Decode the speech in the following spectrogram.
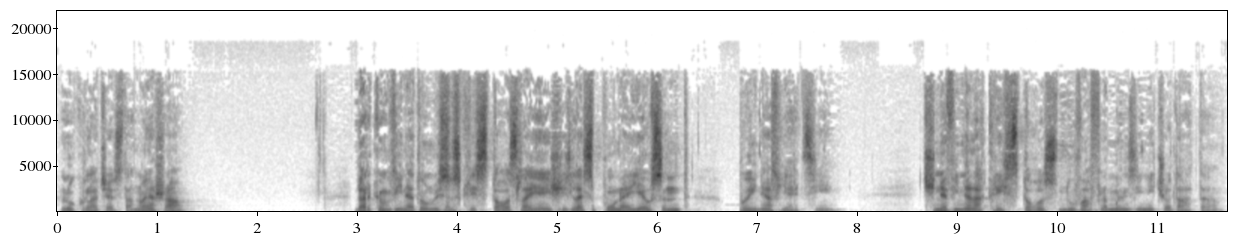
lucrul acesta, nu-i așa? Dar când vine Domnul Iisus Hristos la ei și le spune, eu sunt pâinea vieții, cine vine la Hristos nu va flămânzi niciodată.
